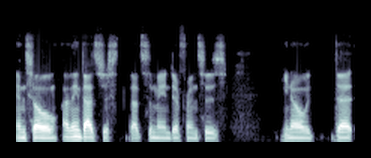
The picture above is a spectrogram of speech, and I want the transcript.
And so I think that's just that's the main difference is, you know, that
